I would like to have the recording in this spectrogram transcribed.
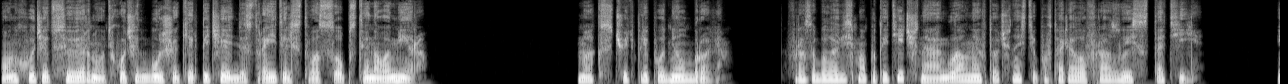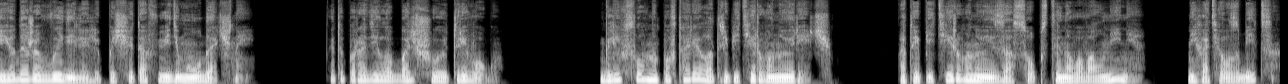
Он хочет все вернуть, хочет больше кирпичей для строительства собственного мира. Макс чуть приподнял брови. Фраза была весьма патетичная, а главное, в точности повторяла фразу из статьи. Ее даже выделили, посчитав, видимо, удачной. Это породило большую тревогу. Глиф словно повторял отрепетированную речь. Отрепетированную из-за собственного волнения. Не хотел сбиться.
